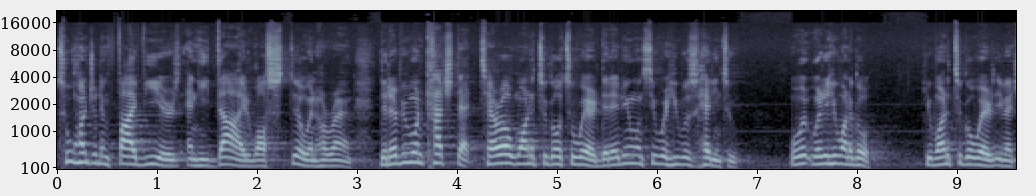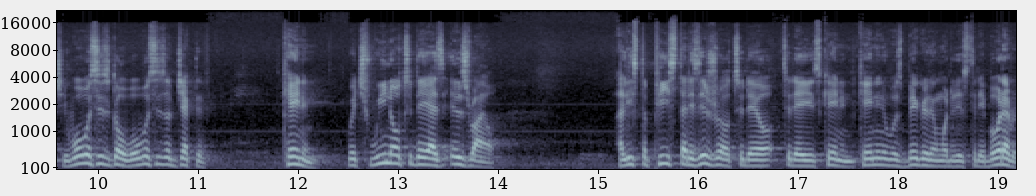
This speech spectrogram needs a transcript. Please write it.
205 years and he died while still in Haran. Did everyone catch that? Terah wanted to go to where? Did anyone see where he was heading to? Where, where did he want to go? He wanted to go where eventually? What was his goal? What was his objective? Canaan, which we know today as Israel. At least the piece that is Israel today, today is Canaan. Canaan was bigger than what it is today, but whatever.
